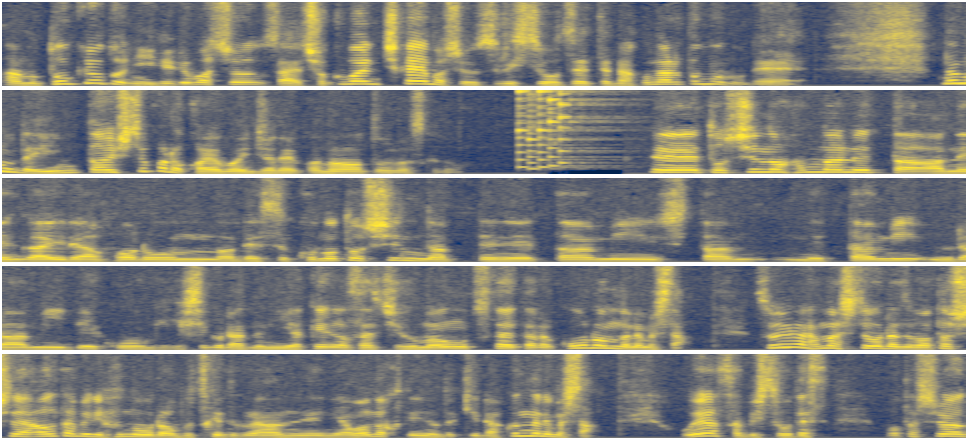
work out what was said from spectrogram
あの東京都に入れる場所さえ職場に近い場所にする必要性ってなくなると思うので、なので引退してから買えばいいんじゃないかなと思いますけど。えー、年の離れた姉がいるアファロ女です。この年になって妬みした、妬み、恨みで攻撃してくる姉に嫌気がさし不満を伝えたら口論になりました。そういう話しておらず、私で会うたびに負の裏をぶつけてくる姉に会わなくていいので気楽になりました。親は寂しそうです。私は我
